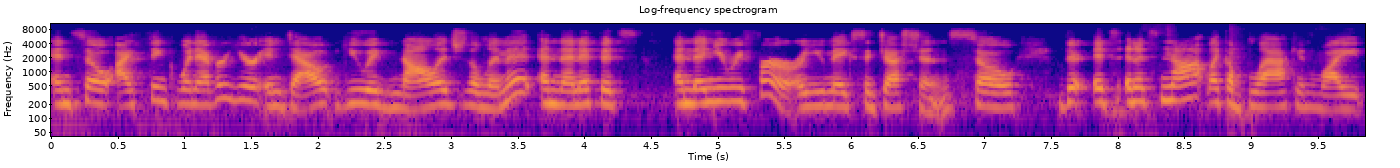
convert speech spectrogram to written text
And so I think whenever you're in doubt, you acknowledge the limit. And then if it's, and then you refer or you make suggestions. So there, it's, and it's not like a black and white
